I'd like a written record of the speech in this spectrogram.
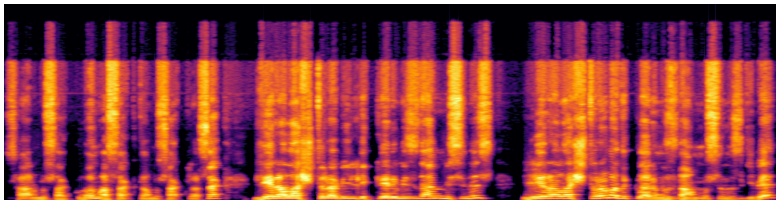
sarımsaklamasak da mı saklasak, liralaştırabildiklerimizden misiniz, liralaştıramadıklarımızdan mısınız gibi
